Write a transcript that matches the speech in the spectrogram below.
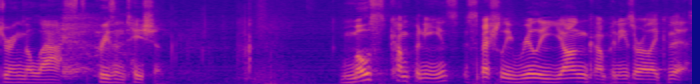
during the last presentation. Most companies, especially really young companies, are like this.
